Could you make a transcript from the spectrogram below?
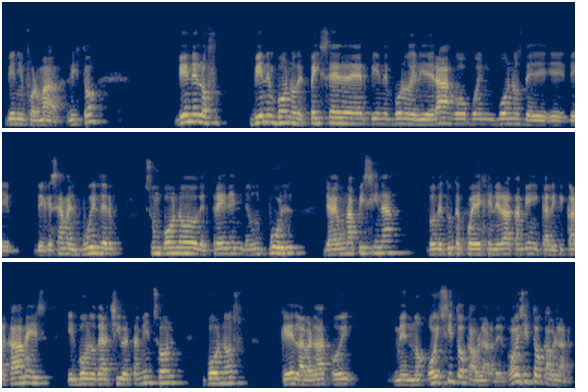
bien informada. ¿Listo? Vienen los, vienen bonos de Paysetter, vienen bonos de liderazgo, bonos de, eh, de, de, que se llama el Builder, es un bono de trading de un pool, ya en una piscina donde tú te puedes generar también y calificar cada mes, y el bono de Archiver también son bonos que la verdad hoy, me, no, hoy sí toca hablar de eso, hoy sí toca hablar.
